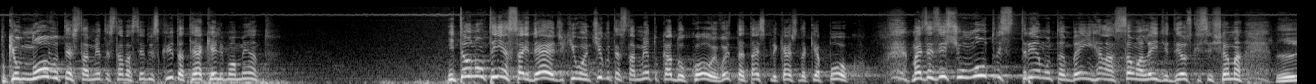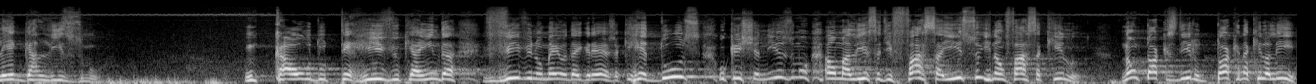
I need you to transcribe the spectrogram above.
Porque o Novo Testamento estava sendo escrito até aquele momento. Então não tem essa ideia de que o Antigo Testamento caducou, eu vou tentar explicar isso daqui a pouco. Mas existe um outro extremo também em relação à lei de Deus que se chama legalismo. Um caldo terrível que ainda vive no meio da igreja, que reduz o cristianismo a uma lista de faça isso e não faça aquilo. Não toques nilo, toque naquilo ali.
